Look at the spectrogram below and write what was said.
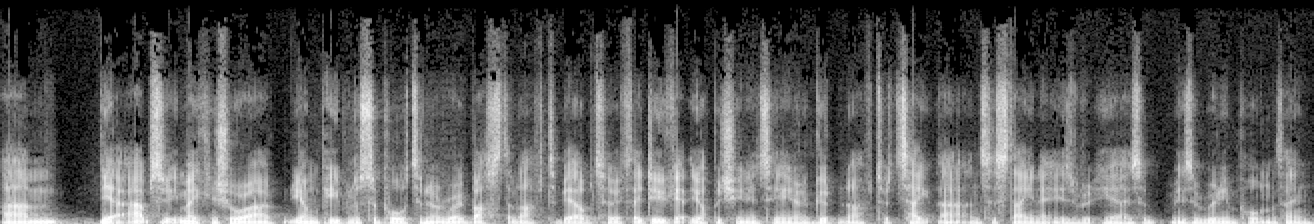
um, yeah, absolutely making sure our young people are supported and are robust enough to be able to, if they do get the opportunity, are good enough to take that and sustain it is yeah is a is a really important thing.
